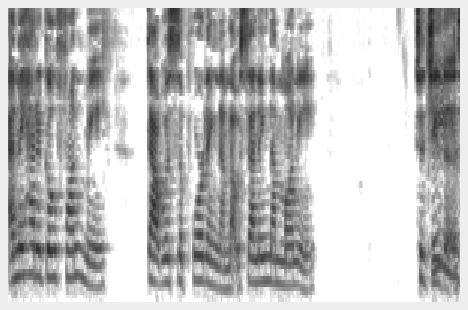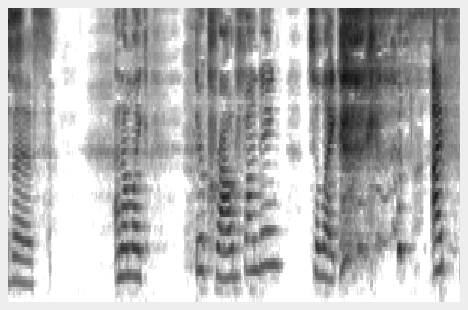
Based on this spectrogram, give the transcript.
and they had a GoFundMe that was supporting them, that was sending them money to do this. Jesus. And I'm like, they're crowdfunding to like I, f-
